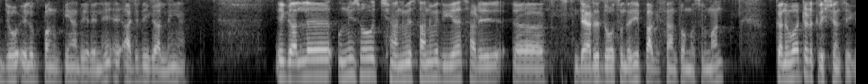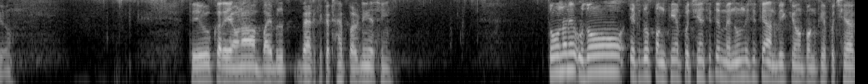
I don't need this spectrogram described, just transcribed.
ਜੋ ਇਹ ਲੋਕ ਪੰਕਤੀਆਂ ਦੇ ਰਹੇ ਨੇ, ਇਹ ਅੱਜ ਦੀ ਗੱਲ ਨਹੀਂ ਹੈ। ਇਹ ਗੱਲ 1996 97 ਦੀ ਹੈ। ਸਾਡੇ ਡੈਡ ਦੇ ਦੋਸਤ ਹੁੰਦੇ ਸੀ ਪਾਕਿਸਤਾਨ ਤੋਂ ਮੁਸਲਮਾਨ। ਕਨਵਰਟਡ ਕ੍ਰਿਸਚੀਅਨ ਸੀਗੇ ਉਹ। ਤੇ ਉਹ ਘਰੇ ਆਉਣਾ, ਬਾਈਬਲ ਬੈਠ ਕੇ ਇਕੱਠੇ ਪੜ੍ਹਨੀ ਅਸੀਂ ਤਾਂ ਉਹਨਾਂ ਨੇ ਉਦੋਂ ਇੱਕ ਦੋ ਪੰਕਤੀਆਂ ਪੁੱਛੀਆਂ ਸੀ ਤੇ ਮੈਨੂੰ ਨਹੀਂ ਸੀ ਧਿਆਨ ਵੀ ਕਿਉਂ ਪੰਕਤੀਆਂ ਪੁੱਛੀਆਂ।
